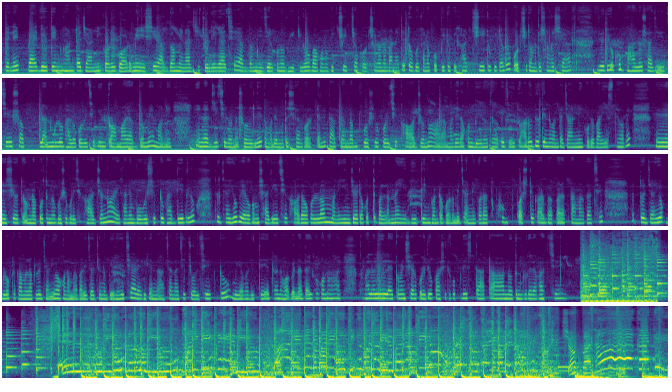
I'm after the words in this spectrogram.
পেলে প্রায় দুই তিন ঘণ্টা জার্নি করে গরমে এসে একদম এনার্জি চলে গেছে, একদম নিজের কোনো ভিডিও বা কোনো কিছু ইচ্ছা করছিল না বানাইতে, তবু এখানে কপি টপি খাচ্ছি টুকিটাকেও করছি তোমাদের সঙ্গে শেয়ার যদিও খুব ভালো সাজিয়েছে, সব প্ল্যানগুলো ভালো করেছে, কিন্তু আমার একদমই মানে এনার্জি ছিল না শরীরে, তোমাদের মতো শেয়ার করার টাইমে তারপর আমরা বসেও পড়েছি খাওয়ার জন্য, আর আমাদের এখন বের হতে হবে, যেহেতু আরও দু তিন ঘণ্টা জার্নি করে বাড়ি আসতে হবে সেহেতু আমরা প্রথমে বসে পড়েছি খাওয়ার জন্য, আর এখানে বউ এসে একটু ভাত দিয়ে দিল। তো যাই হোক, এরকম সাজিয়েছে খাওয়া দাওয়া করলাম। মানে এনজয়টা করতে পারলাম না। এই দুই তিন ঘণ্টা গরমে জার্নি করা খুব কষ্টকর ব্যাপার একটা আমার কাছে। তো যাই হোক ব্লগটা কেমন লাগল জানিও। এখন আমরা বাড়ি যাওয়ার জন্য বের হয়েছি। আর এদিকে নাচানাচি চলছে একটু। বিয়ে বাড়িতে এটা হবে না, তাই কখনো হয়। তো ভালো লেগে লাইক কমেন্ট শেয়ার করে দিও। পাশে থেকো প্লিজ টাটা। নতুন ব্লগে দেখা হচ্ছে।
